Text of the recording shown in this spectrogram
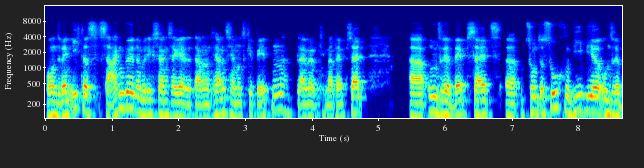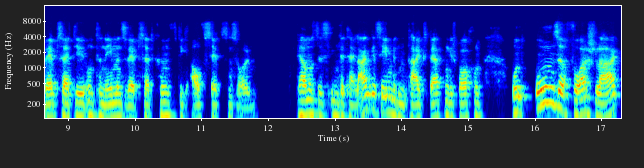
Und wenn ich das sagen würde, dann würde ich sagen, sehr geehrte Damen und Herren, Sie haben uns gebeten, bleiben wir beim Thema Website, äh, unsere Website äh, zu untersuchen, wie wir unsere Website, die Unternehmenswebsite künftig aufsetzen sollen. Wir haben uns das im Detail angesehen, mit ein paar Experten gesprochen und unser Vorschlag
